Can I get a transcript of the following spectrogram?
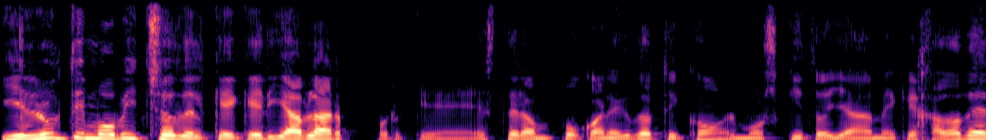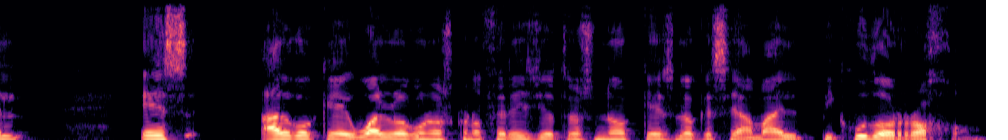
Y el último bicho del que quería hablar, porque este era un poco anecdótico, el mosquito ya me he quejado de él, es algo que igual algunos conoceréis y otros no, que es lo que se llama el picudo rojo.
